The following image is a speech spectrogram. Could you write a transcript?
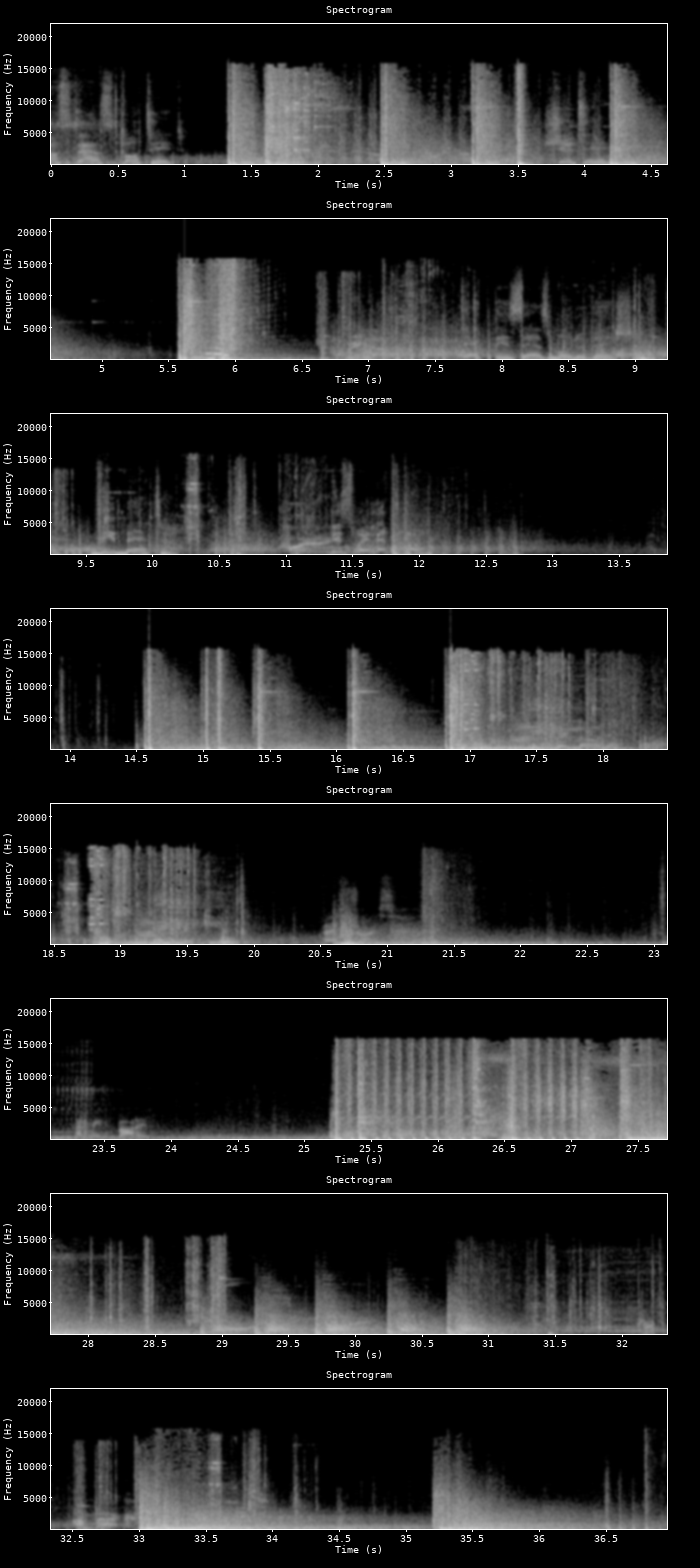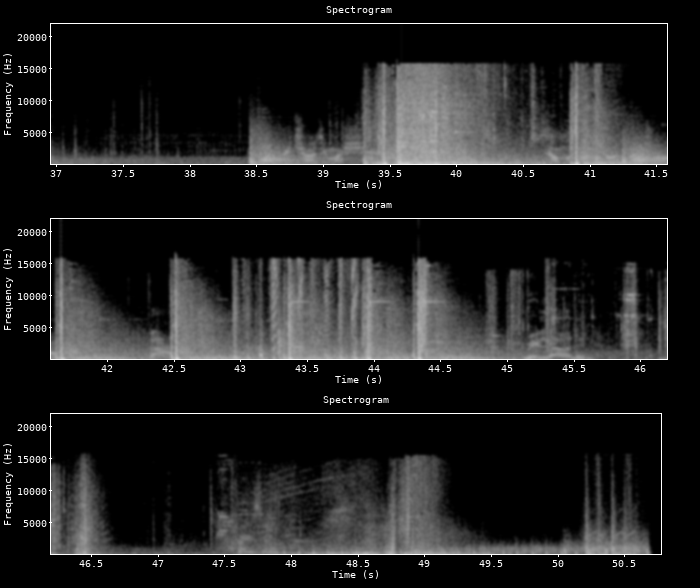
Hostile spotted. Shooting. Reload. Take this as motivation. Be better. Firing. This way, let's go. Reloading. Enemy kill. Nice choice. Enemy spotted. I'm back. Recharging my shield. Someone destroyed my drone. Fire. Reloading. Phasing.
